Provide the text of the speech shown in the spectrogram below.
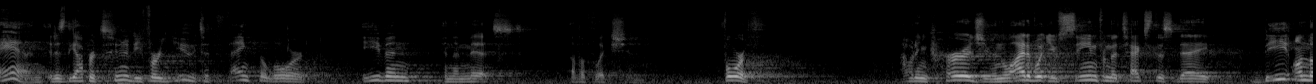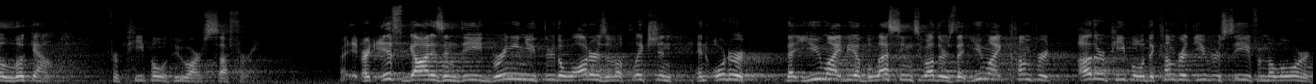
And it is the opportunity for you to thank the Lord even in the midst of affliction. Fourth, I would encourage you, in light of what you've seen from the text this day, be on the lookout for people who are suffering. Right? If God is indeed bringing you through the waters of affliction in order that you might be a blessing to others, that you might comfort other people with the comfort that you've received from the Lord,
